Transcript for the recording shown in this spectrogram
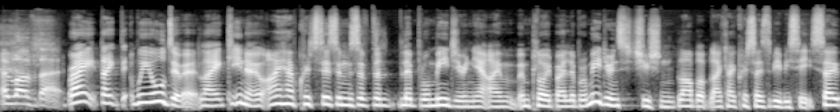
I love that. Right? Like we all do it. Like, you know, I have criticisms of the liberal media and yet I'm employed by a liberal media institution, blah, blah, blah. Like I criticize the BBC. So,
